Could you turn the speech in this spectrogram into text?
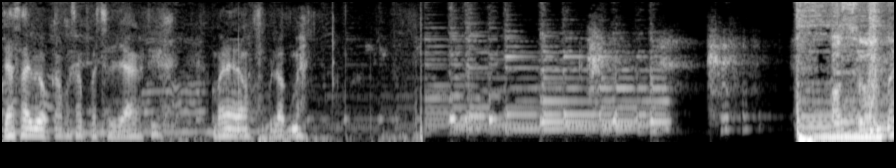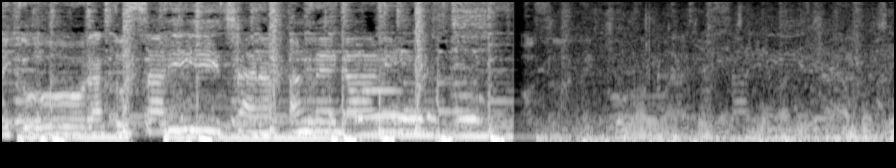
जैसा भी होगा आपको सब पता चल जाएगा ठीक है? बने रहो ब्लॉग में। सो अब गाड़ी चलने चलने वाली है रामपुर से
